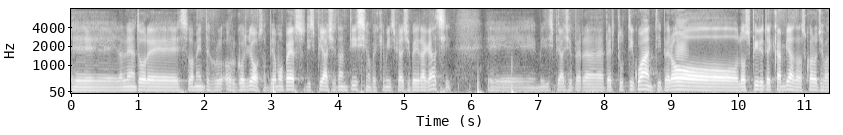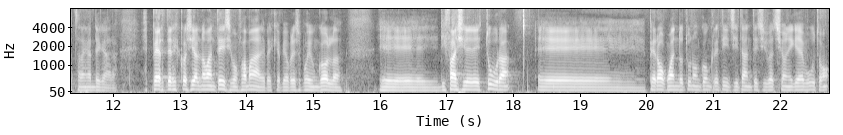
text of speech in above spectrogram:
eh, l'allenatore è solamente orgoglioso, abbiamo perso, dispiace tantissimo perché mi dispiace per i ragazzi, eh, mi dispiace per, per, tutti quanti, però lo spirito è cambiato, la squadra oggi ha fatto una grande gara. E perdere così al novantesimo fa male perché abbiamo preso poi un gol eh, di facile lettura, eh, però quando tu non concretizzi tante situazioni che hai avuto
